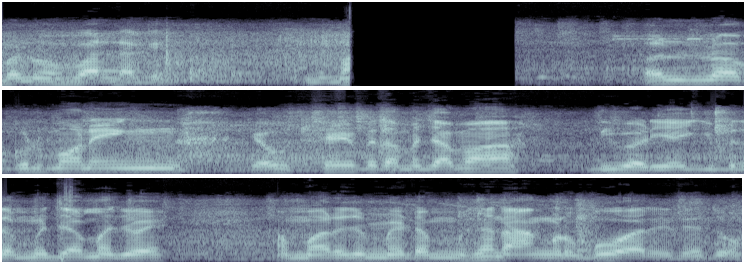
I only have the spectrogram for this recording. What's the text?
બનવા વાર લાગે. હલો ગુડ મોર્નિંગ કેવું છે બધા મજામાં? દિવાળી આવી ગઈ, બધા મજામાં જ હોય. અમારે જો મેડમ છે ને આંગણું બોવારી દેજો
